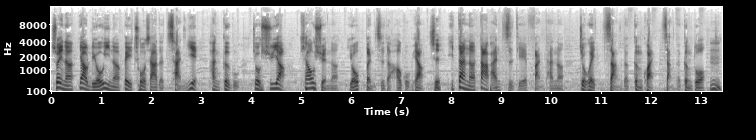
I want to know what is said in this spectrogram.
所以呢，要留意呢被错杀的产业和个股，就需要挑选呢有本质的好股票。是一旦呢大盘止跌反弹呢，就会涨得更快，涨得更多。嗯，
